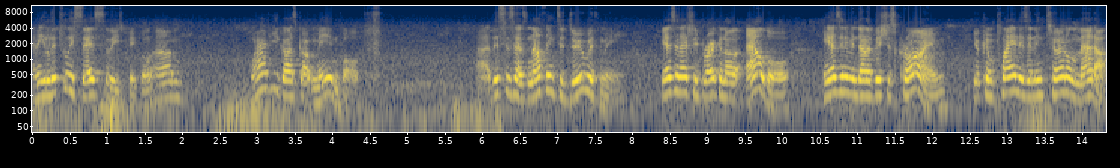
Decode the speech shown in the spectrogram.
And he literally says to these people, um, why have you guys got me involved? Uh, this is, has nothing to do with me. He hasn't actually broken our law. He hasn't even done a vicious crime. Your complaint is an internal matter.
